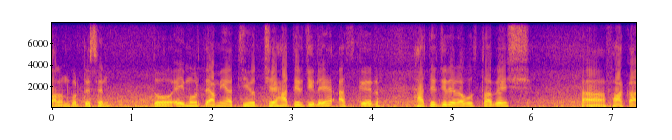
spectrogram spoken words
পালন করতেছেন। তো এই মুহূর্তে আমি আছি হচ্ছে হাতের ঝিলে আজকের হাতের ঝিলের অবস্থা বেশ ফাঁকা।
